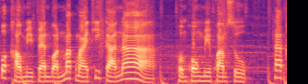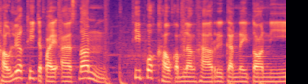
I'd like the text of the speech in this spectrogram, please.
พวกเขามีแฟนบอลมากมายที่กาหน้า ผมคงมีความสุข ถ้าเขาเลือกที่จะไปอาร์เซนอลที่พวกเขากำลังหารือกันในตอนนี้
